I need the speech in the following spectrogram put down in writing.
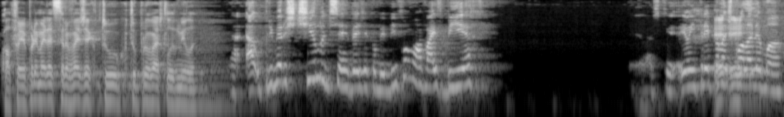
Qual foi a primeira cerveja que tu, que tu provaste, Ludmilla? O primeiro estilo de cerveja que eu bebi foi uma Weissbier. Eu acho que eu entrei pela é, escola é, alemã.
